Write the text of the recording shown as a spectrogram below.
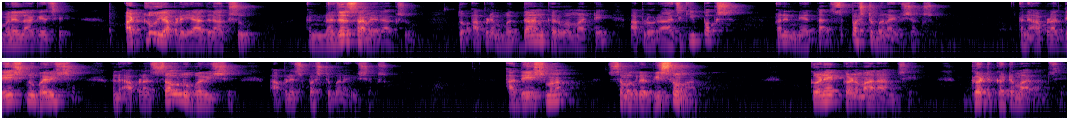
મને લાગે છે, આટલું આપણે યાદ રાખશું અને નજર સામે રાખશું તો આપણે મતદાન કરવા માટે આપણો રાજકીય પક્ષ અને નેતા સ્પષ્ટ બનાવી શકશું. અને આપણા દેશનું ભવિષ્ય અને આપણા સૌનું ભવિષ્ય આપણે સ્પષ્ટ બનાવી શકશું. આ દેશમાં, સમગ્ર વિશ્વમાં કણે કણમાં રામ છે. ઘટ ઘટમાં રામ છે.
